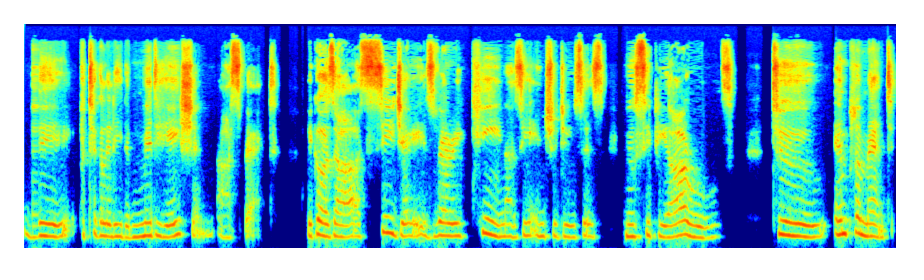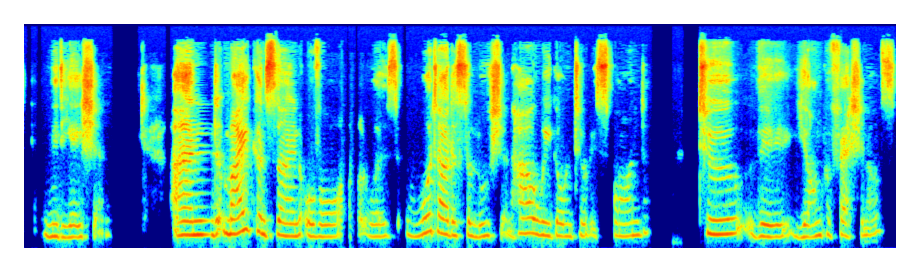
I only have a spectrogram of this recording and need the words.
the particularly the mediation aspect because our CJ is very keen as he introduces new CPR rules to implement mediation. And my concern overall was what are the solutions? How are we going to respond to the young professionals,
